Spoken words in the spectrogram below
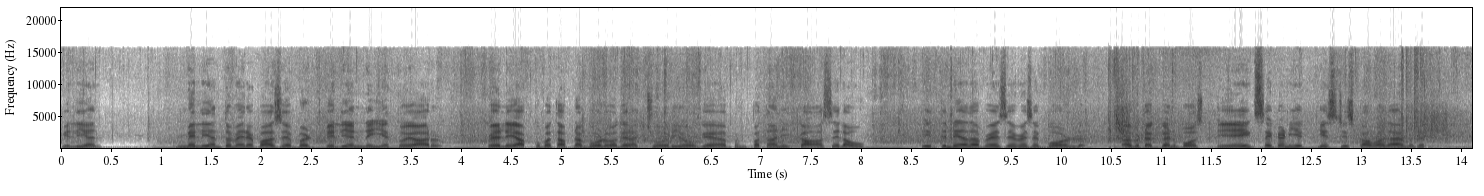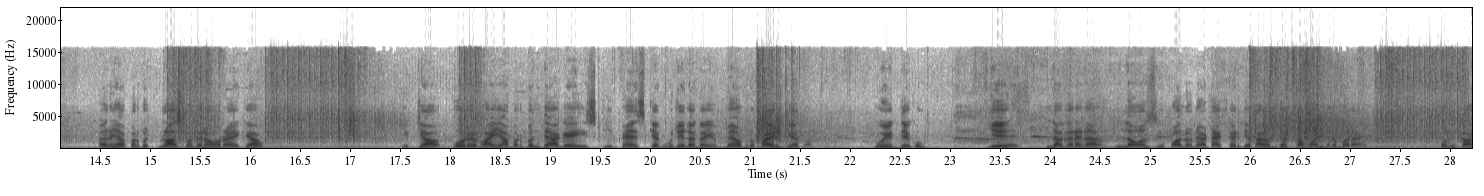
बिलियन मिलियन तो मेरे पास है बट बिलियन नहीं है। तो यार, पहले आपको पता, अपना गोल्ड वगैरह चोरी हो गया। अब पता नहीं कहाँ से लाऊं। इतने ज़्यादा पैसे वैसे गोल्ड अब डगन बॉस एक सेकंड ये किस चीज़ का आवाज़ आया मुझे? अरे यहाँ पर कुछ ब्लास्ट वगैरह हो रहा है क्या? ये क्या? अरे भाई, यहाँ पर बंदे आ गए। इसकी भैंस क्या? मुझे लगा ये, मैं पर फायर किया था। वो एक देखो, ये लग रहा है ना लॉस वालों ने अटैक कर दिया। भाई, उनका कमांडर मरा है। उनका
